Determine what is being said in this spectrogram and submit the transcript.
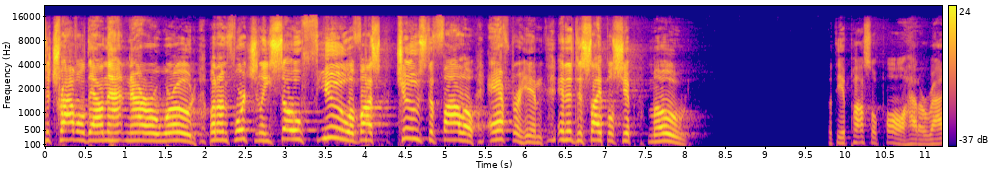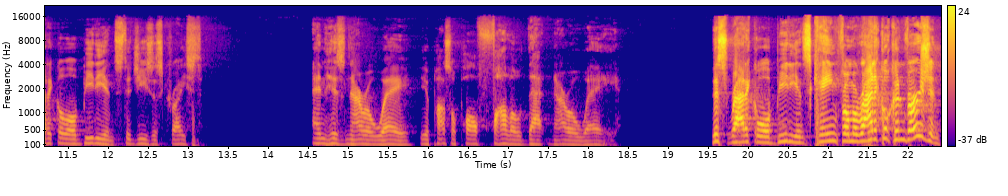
to travel down that narrow road. But unfortunately, so few of us choose to follow after him in a discipleship mode. But the Apostle Paul had a radical obedience to Jesus Christ and his narrow way. The Apostle Paul followed that narrow way. This radical obedience came from a radical conversion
